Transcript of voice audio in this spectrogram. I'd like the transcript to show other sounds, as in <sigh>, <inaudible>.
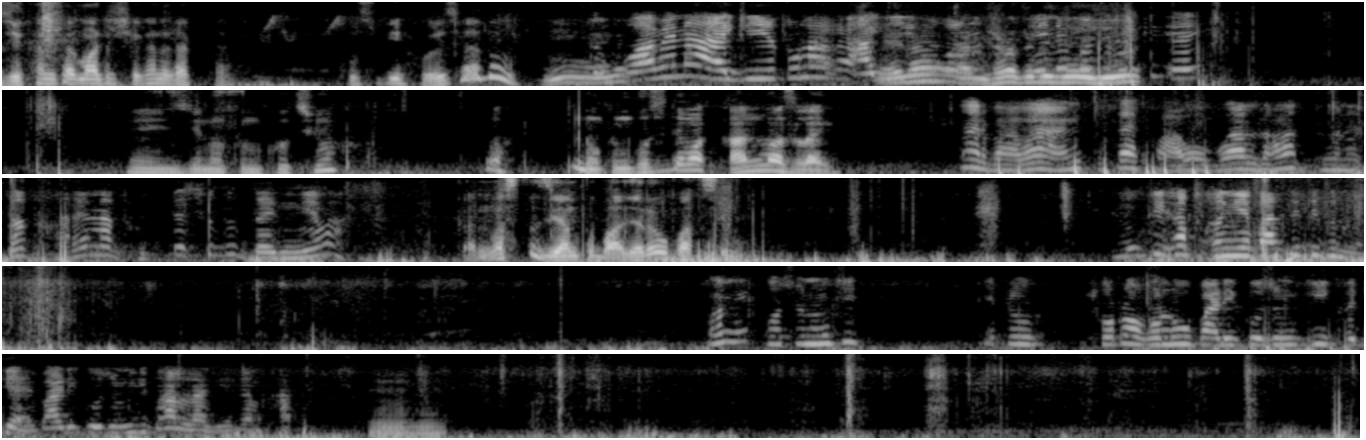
যেখানকার মাটি সেখানে রাখতে হবে কচু কি হয়েছে আদৌ? তো হবে না এগিয়ে তোলা এই যে নতুন কচু। ওহ, নতুন কচুতে আমার কান মাছ লাগে। আর বাবা আমি কোথায় পাবো বল? আমার ধনে তো ধরে না ধরতে শুধু দৈন্য কান মাছ তো জ্যান্ত বাজারেও পাচ্ছে। মুখি সব ভাঙিয়ে বালতিতে ফেলবে অনেক কচুরমুখী একটু ছোট হলেও বাড়ির কচুরমুখী খেতে হয়। বাড়ির কচুরমুখী ভালো লাগে এখন খাতে। হুম, হুম।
